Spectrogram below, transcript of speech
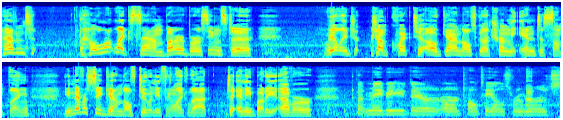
And a lot like Sam, Butterbur seems to really j- jump quick to, oh, Gandalf's gonna turn me into something. You never see Gandalf do anything like that to anybody ever. But maybe there are tall tales, rumors.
